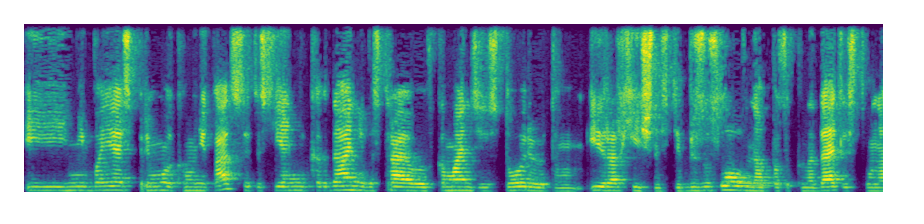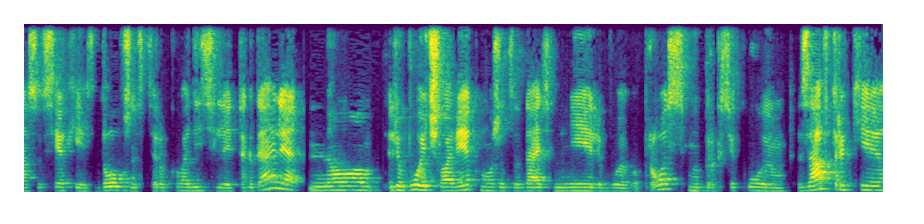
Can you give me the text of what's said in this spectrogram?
и не боясь прямой коммуникации, то есть я никогда не выстраиваю в команде историю там, иерархичности. Безусловно, по законодательству у нас у всех есть должности руководителя и так далее, но любой человек может задать мне любой вопрос. Мы практикуем завтраки.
